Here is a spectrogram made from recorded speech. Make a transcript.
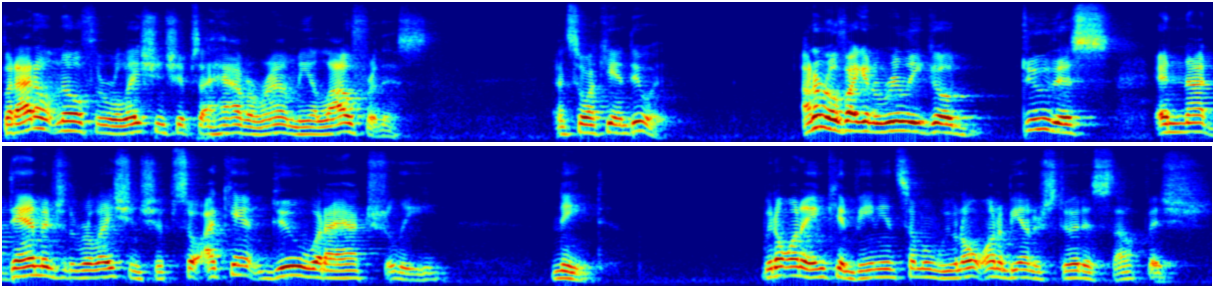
But I don't know if the relationships I have around me allow for this. And so I can't do it. I don't know if I can really go do this and not damage the relationship. So I can't do what I actually need. We don't want to inconvenience someone. We don't want to be understood as selfish.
